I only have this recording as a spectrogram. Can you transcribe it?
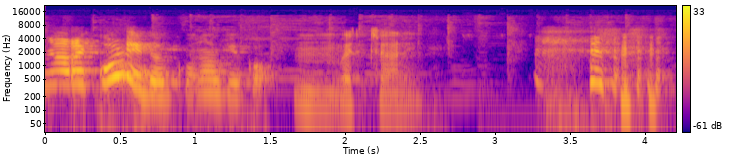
ഞാൻ റെക്കോർഡ് ചെയ്ത് നോക്കിക്കോ. വെച്ചാളി.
